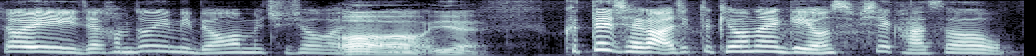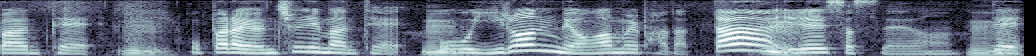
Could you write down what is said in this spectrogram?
저희 이제 감독님이 명함을 주셔가지고 어, 어 예. 그때 제가 아직도 기억나는 게 연습실 가서 오빠한테 음. 오빠랑 연출님한테 음. 오 이런 명함을 받았다 음. 이랬었어요. 음. 근데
